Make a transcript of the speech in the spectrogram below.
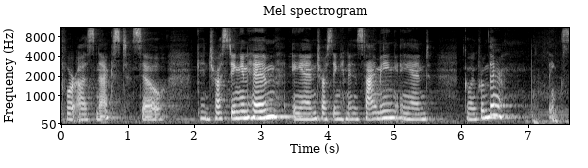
for us next. So Again, trusting in Him and trusting in His timing and going from there. Thanks.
